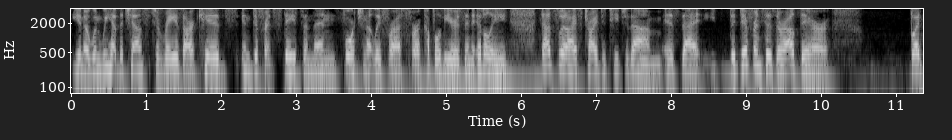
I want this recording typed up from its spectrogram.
you know, when we had the chance to raise our kids in different states and then fortunately for us for a couple of years in Italy, that's what I've tried to teach them is that the differences are out there, but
